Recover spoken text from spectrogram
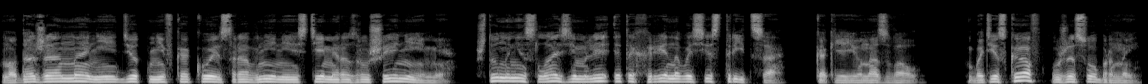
Но даже она не идет ни в какое сравнение с теми разрушениями, что нанесла Земле эта хренова сестрица, как я ее назвал. Батискаф, уже собранный,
